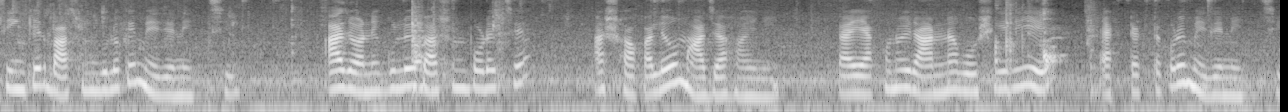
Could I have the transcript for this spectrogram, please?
সিঙ্কের বাসনগুলোকে মেজে নিচ্ছি। আজ অনেকগুলোই বাসন পড়েছে আর সকালেও মাজা হয়নি। তাই এখন ওই রান্না বসিয়ে দিয়ে একটা একটা করে মেজে নিচ্ছি।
